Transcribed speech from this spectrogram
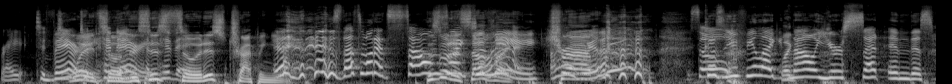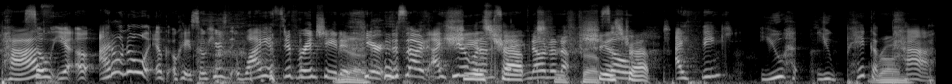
right? To Very. to so pivot, this is pivot. so it is trapping you. that's what it sounds This is what like it sounds like. me Trap. So because you feel like, Like- now you're set in this path So yeah, uh, I don't know. Okay, so here's why it's differentiated. Yeah. Here, this is how I hear She what is I'm trapped. saying. No, no, no. She's trapped. She is So, trapped. I think you you pick a Run. Uh-huh. path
